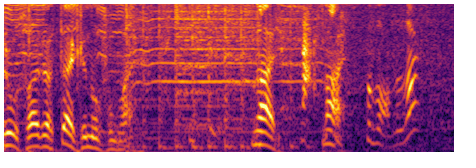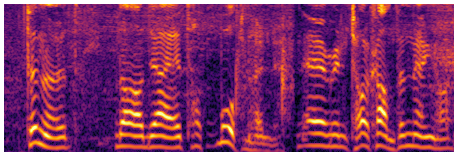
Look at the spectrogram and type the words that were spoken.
rosa og rødt er ikke noe for meg. Nei. Nei. På badet, da? Til nød. Da hadde jeg tatt motmæle. Jeg vil ta kampen med en gang.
